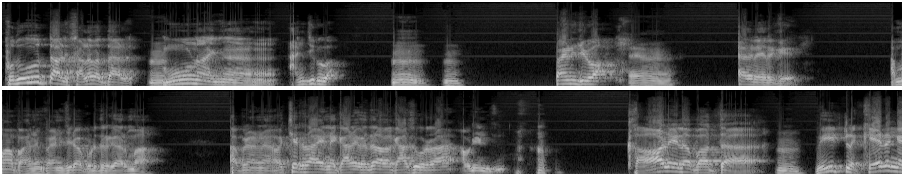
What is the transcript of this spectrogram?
புது தாள் செலவத்தாள். மூணு அஞ்சு- ரூபா. ம். ம். பதினஞ்சு ரூபா. அதில் இருக்கு. அம்மா பதினஞ்சு ரூபா கொடுத்துருக்காருமா அப்போ நான் வச்சிடுறா என்னை காலை வெதா அவன் காசு விட்றா அப்படின்னு. காலையில் பார்த்தா வீட்டில் கேதங்க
